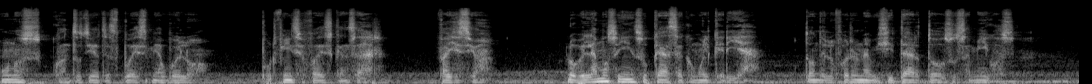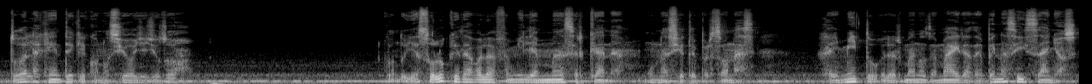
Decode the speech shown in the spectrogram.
Unos cuantos días después, mi abuelo por fin se fue a descansar. Falleció. Lo velamos ahí en su casa como él quería, donde lo fueron a visitar todos sus amigos, toda la gente que conoció y ayudó. Cuando ya solo quedaba la familia más cercana, unas siete personas, Jaimito, el hermano de Mayra de apenas seis años,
